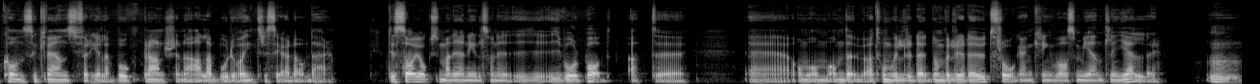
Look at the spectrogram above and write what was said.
konsekvens för hela bokbranschen och alla borde vara intresserade av det här. Det sa ju också Maria Nilsson i, i, i vår podd att, eh, eh om, om, om det, att hon vill reda, de vill reda ut frågan kring vad som egentligen gäller. Mm.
